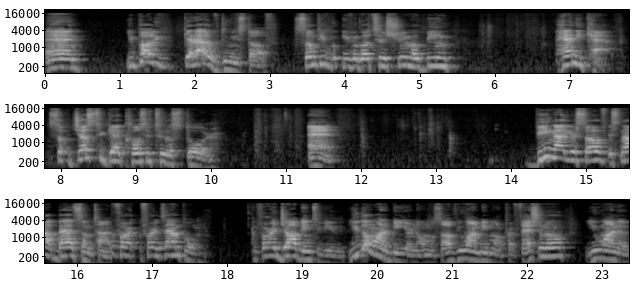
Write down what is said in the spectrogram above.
and you probably get out of doing stuff. Some people even go to the extreme of being handicapped so just to get closer to the store. And being not yourself is not bad sometimes. For for example, for a job interview, you don't want to be your normal self. You want to be more professional. You want to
